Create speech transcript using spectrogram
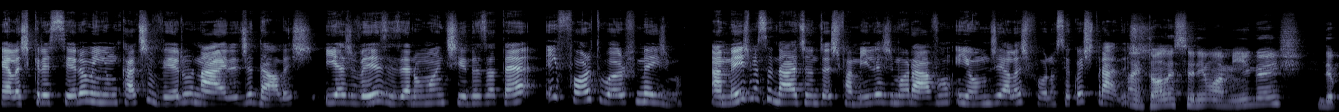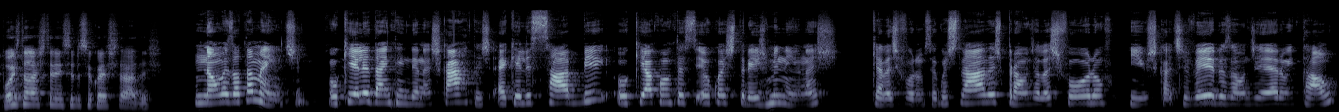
Elas cresceram em um cativeiro na área de Dallas e às vezes eram mantidas até em Fort Worth mesmo, a mesma cidade onde as famílias moravam e onde elas foram sequestradas. Ah, então elas seriam amigas depois de elas terem sido sequestradas. Não exatamente. O que ele dá a entender nas cartas é que ele sabe o que aconteceu com as três meninas, que elas foram sequestradas, para onde elas foram e os cativeiros, onde eram e tal.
